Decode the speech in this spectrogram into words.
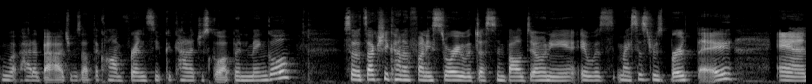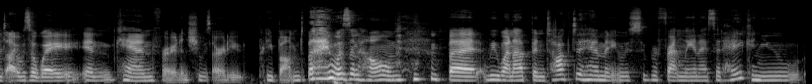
who had a badge was at the conference, you could kind of just go up and mingle. So it's actually kind of funny story with Justin Baldoni. It was my sister's birthday and I was away in Cannes for it and she was already pretty bummed that I wasn't home. but we went up and talked to him and he was super friendly and I said, "Hey, can you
